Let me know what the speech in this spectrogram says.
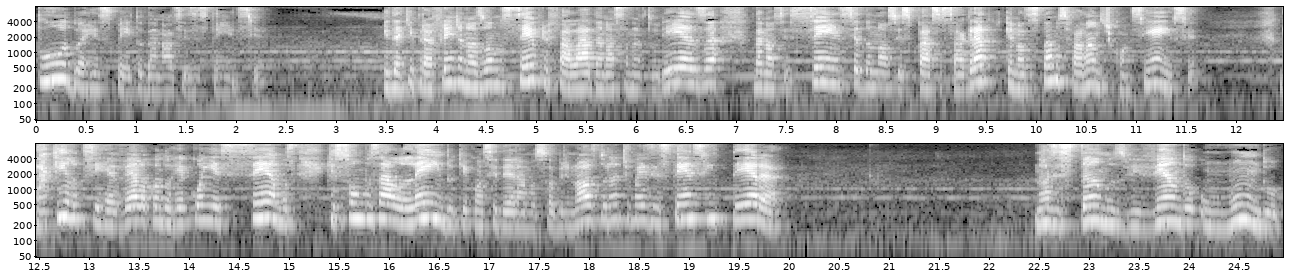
tudo a respeito da nossa existência. E daqui para frente nós vamos sempre falar da nossa natureza, da nossa essência, do nosso espaço sagrado, porque nós estamos falando de consciência. Daquilo que se revela quando reconhecemos que somos além do que consideramos sobre nós durante uma existência inteira. Nós estamos vivendo um mundo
